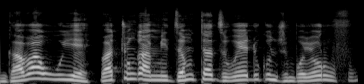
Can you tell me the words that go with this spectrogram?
ngavauye vatungamidze mutadzi wedu kunzvimbo yorufu.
